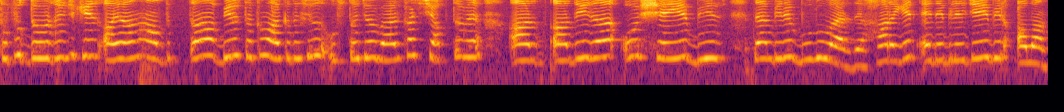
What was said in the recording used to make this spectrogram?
Topu dördüncü kez ayağına aldıkta bir takım arkadaşı ustaca verkaç yaptı ve ar- ardıyla o şeyi birdenbire buluverdi. Hareket edebileceği bir alan.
